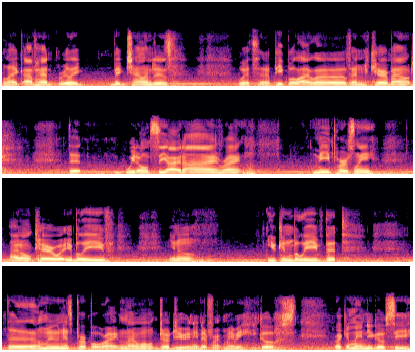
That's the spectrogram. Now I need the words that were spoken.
Like I've had really big challenges with uh, people I love and care about that we don't see eye to eye, right? Me personally, I don't care what you believe. You know, you can believe that the moon is purple, right? And I won't judge you any different. Maybe go recommend you go see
